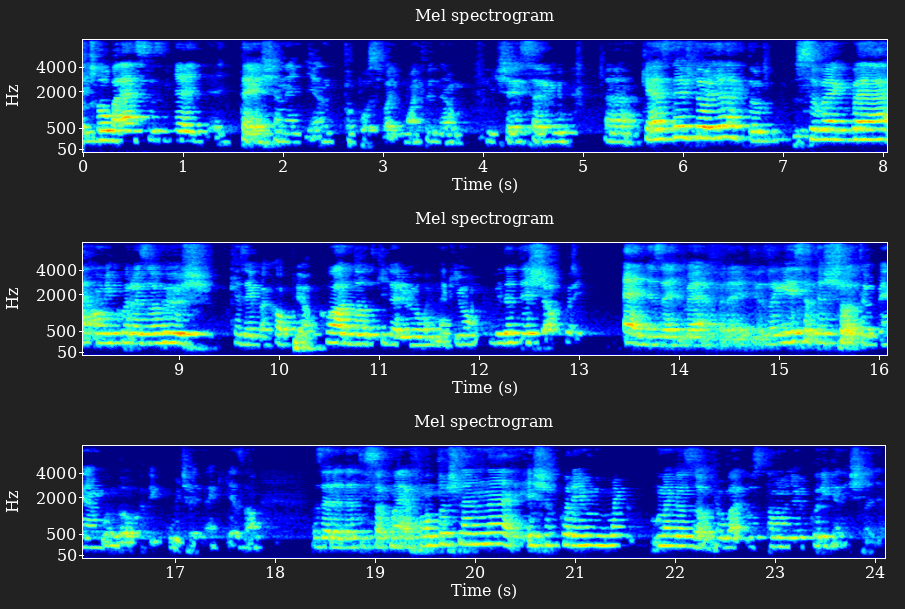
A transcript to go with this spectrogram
egy lovász, az ugye egy, egy teljesen egy ilyen toposz, vagy majd, hogy nem klisészerű kezdés, de hogy a legtöbb szövegben, amikor ez a hős kezébe kapja a kardot, kiderül, hogy neki van küldetése, akkor egy az egybe elfelejti az egészet, és soha többé nem gondolkodik úgy, hogy neki ez a, az eredeti szakmája fontos lenne, és akkor én meg, meg azzal próbálkoztam, hogy akkor igenis legyen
